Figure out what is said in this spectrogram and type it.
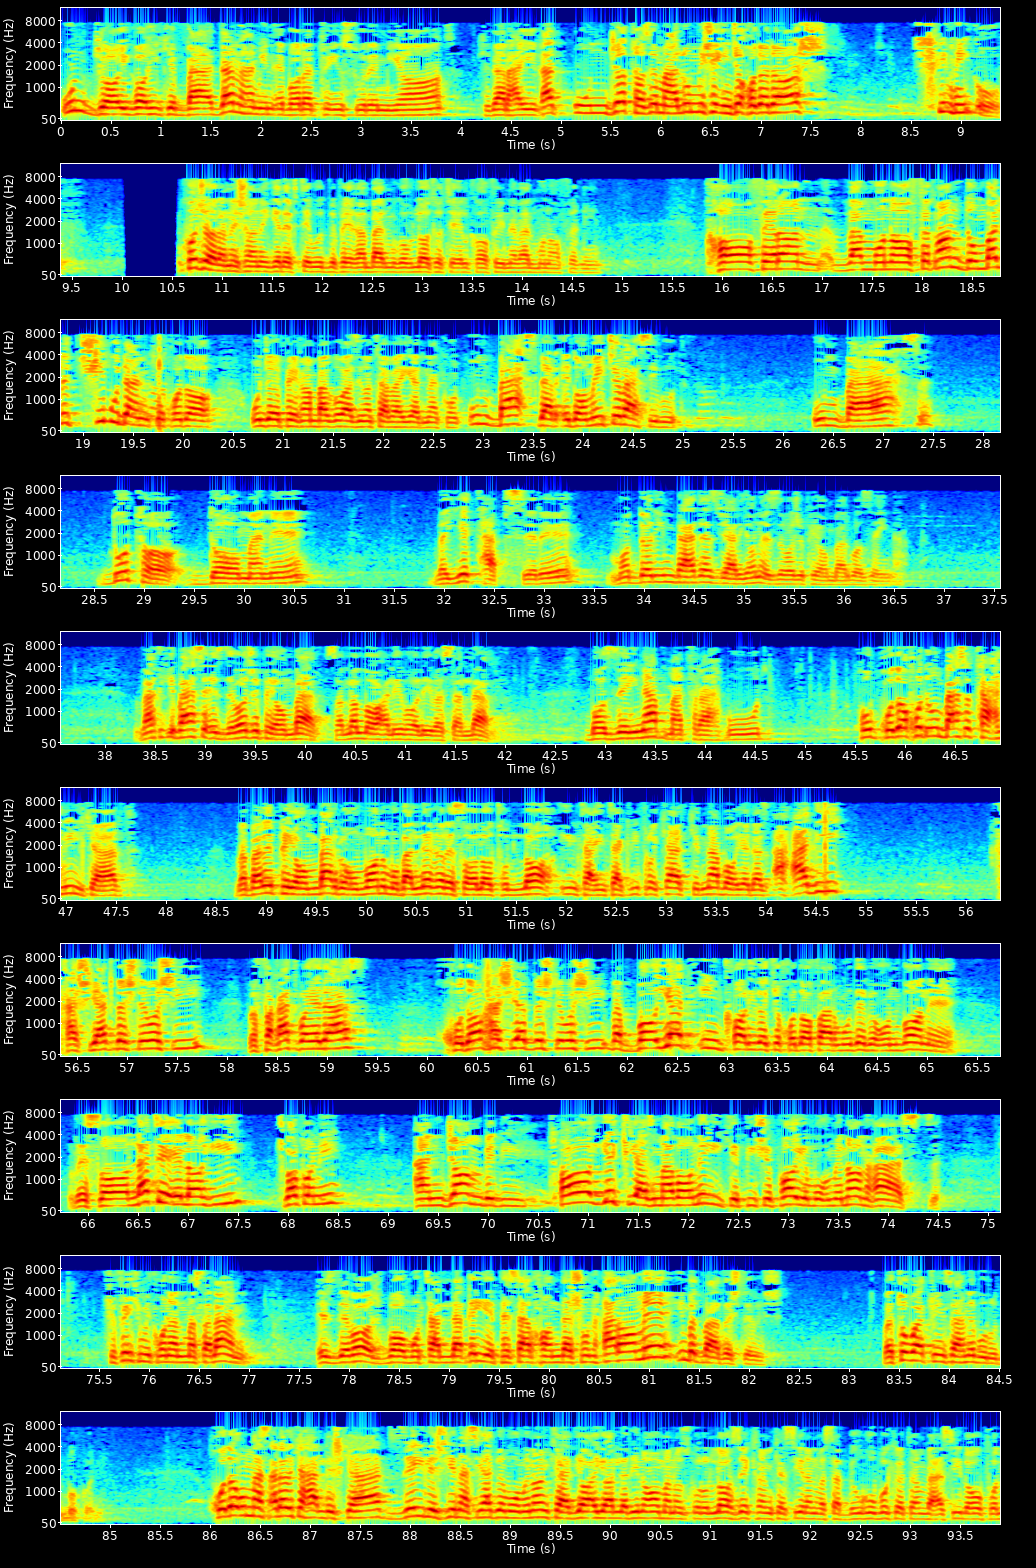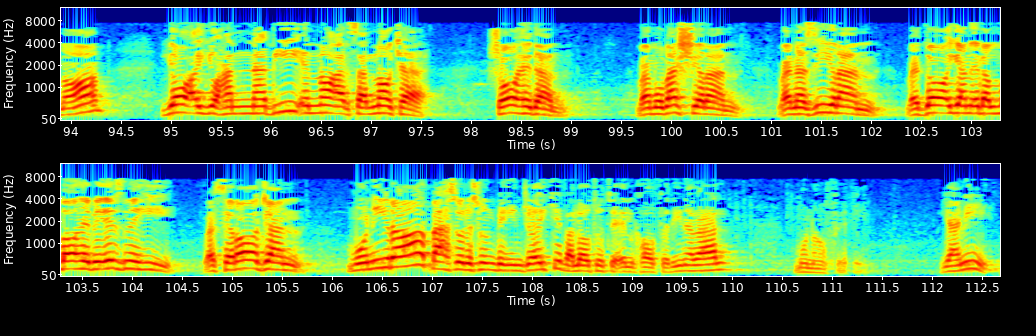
اون جایگاهی که بعدا همین عبارت تو این سوره میاد که در حقیقت اونجا تازه معلوم میشه اینجا خدا داشت؟ چی می‌گفت؟ کجا را نشانه گرفته بود به پیغمبر می‌گفت لا تطع الکافرین و المنافقین کافران و منافقان دنبال چی بودن که خدا اونجا پیغمبر گفت از اینا تبعیت نکن؟ اون بحث در ادامه چه بحثی بود؟ اون بحث دو تا دامنه و یه تبصره ما داریم بعد از جریان ازدواج پیامبر با زینب. وقتی که بحث ازدواج پیامبر صلی الله علیه و آله و سلم با زینب مطرح بود خب خدا خود اون بحث تحلیل کرد و برای پیامبر به عنوان مبلغ رسالات الله این تعیین تکلیف رو کرد که نباید از احدی خشیت داشته باشی و فقط باید از خدا خشیت داشته باشی و باید این کاری را که خدا فرموده به عنوان رسالت الهی چکار کنی؟ انجام بدی تا یکی از موانعی که پیش پای مؤمنان هست که فکر می‌کنن مثلا ازدواج با مطلقه پسر خاندشون حرامه این باید برداشته بشه. و تو باید تو این صحنه برود بکنی. خدا اون مسئله رو که حلش کرد زیلش یه نصیحت به مؤمنان کرد. یا ایها الذین آمنوا اذکروا الله ذکرا کثیرا و سبحوه بکرة و اصیلا و فلان. یا ایها النبی انا ارسلناک. شاهدا و مبشرا و نذیرا و داعیا الی الله باذنه و سراجا. منیرا بحث رسون به این جایی که ولا تطع الکافرین و المنافقین. یعنی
